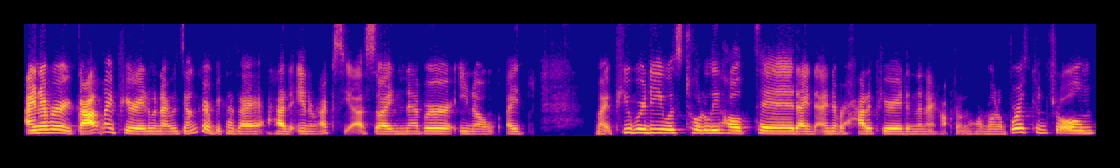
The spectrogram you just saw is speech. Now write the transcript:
I never got my period when I was younger because I had anorexia so I never you know I my puberty was totally halted. I, I never had a period and then I hopped on hormonal birth control.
